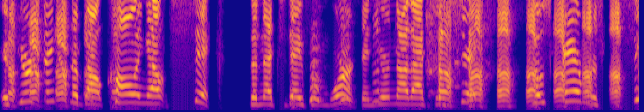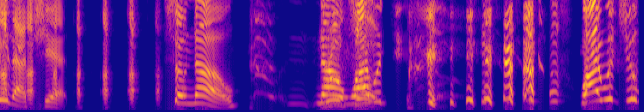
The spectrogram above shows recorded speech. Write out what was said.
If you're thinking about calling out sick the next day from work and you're not actually sick, those cameras can see that shit. So no. No, Real why talk. would you Why would you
